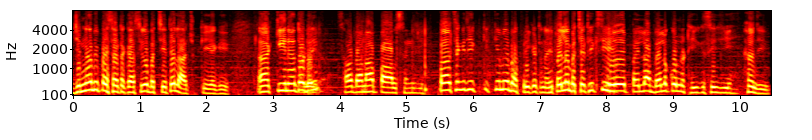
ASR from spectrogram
ਜਿੰਨਾ ਵੀ ਪੈਸਾ ਟਕਾ ਸੀ ਉਹ ਬੱਚੇ ਤੇ ਲਾ ਚੁੱਕੇ ਹੈਗੇ। ਕੀ ਨਾਂ ਤੁਹਾਡਾ ਸਾਡਾ ਨਾਮ ਪਾਲ ਸਿੰਘ ਜੀ। ਪਾਲ ਸਿੰਘ ਜੀ ਕਿ- ਕਿਵੇਂ ਵਾਪਰੀ ਘਟਨਾ ਹੈ ਪਹਿਲਾਂ ਬੱਚਾ ਠੀਕ ਸੀ ਇਹ? ਇਹ ਪਹਿਲਾਂ ਬਿਲਕੁਲ ਠੀਕ ਸੀ ਜੀ। ਹਾਂਜੀ।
